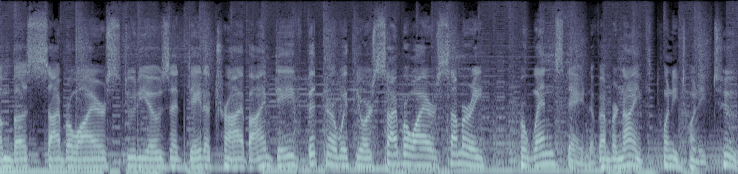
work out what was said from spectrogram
From the CyberWire studios at Data Tribe, I'm Dave Bittner with your CyberWire summary for Wednesday, November 9th, 2022.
